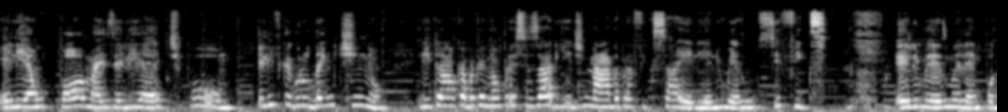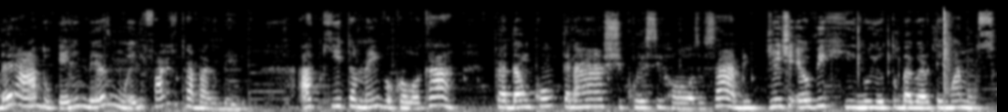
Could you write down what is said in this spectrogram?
Ele é um pó, mas ele é tipo... Ele fica grudentinho. Então acaba que ele não precisaria de nada pra fixar ele. Ele mesmo se fixa. Ele mesmo, ele é empoderado. Ele mesmo, ele faz o trabalho dele. Aqui também vou colocar pra dar um contraste com esse rosa, sabe? Gente, eu vi que no YouTube agora tem um anúncio.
